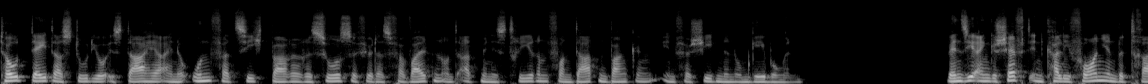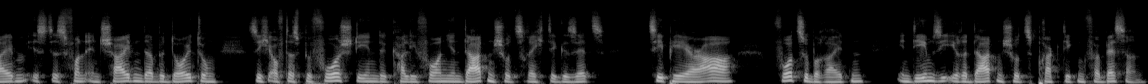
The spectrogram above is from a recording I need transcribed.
Toad Data Studio ist daher eine unverzichtbare Ressource für das Verwalten und Administrieren von Datenbanken in verschiedenen Umgebungen. Wenn Sie ein Geschäft in Kalifornien betreiben, ist es von entscheidender Bedeutung, sich auf das bevorstehende Kalifornien Datenschutzrechtegesetz CPRA vorzubereiten, indem Sie Ihre Datenschutzpraktiken verbessern.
